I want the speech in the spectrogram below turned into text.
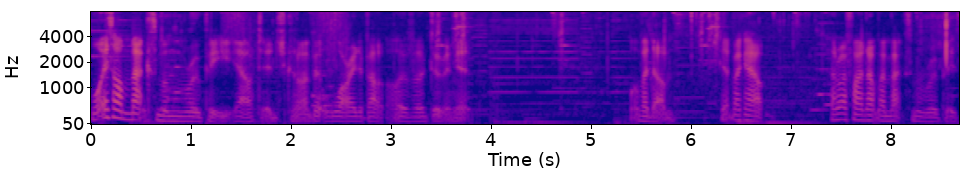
What is our maximum rupee outage? Because I'm a bit worried about overdoing it. What have I done? Get back out. How do I find out my maximum rupees?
